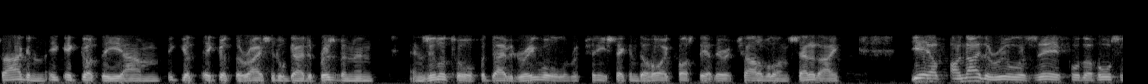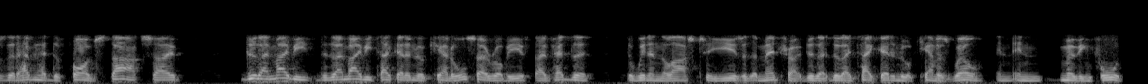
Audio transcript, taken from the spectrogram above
Sargon, it, it, got the um, it got it got the race. It'll go to Brisbane and and Zillator for David Rewald finished second to High Cost out there at Charleville on Saturday. yeah, I know the rule is there for the horses that haven't had the five starts. So, do they maybe do they maybe take that into account also, Robbie? If they've had the, the win in the last two years at the Metro, do they do they take that into account as well in, in moving forward?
